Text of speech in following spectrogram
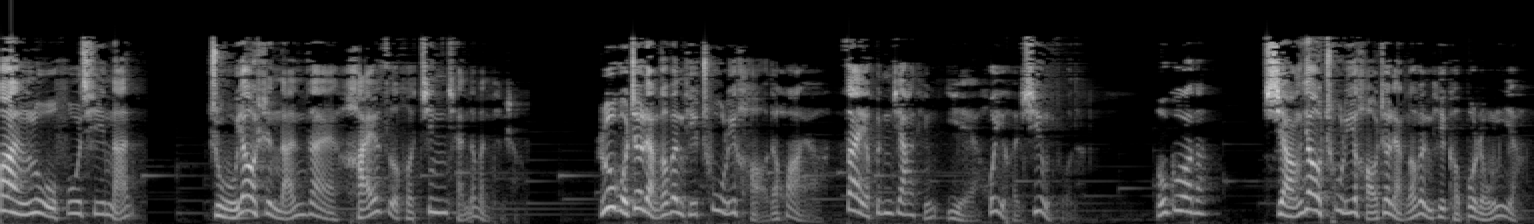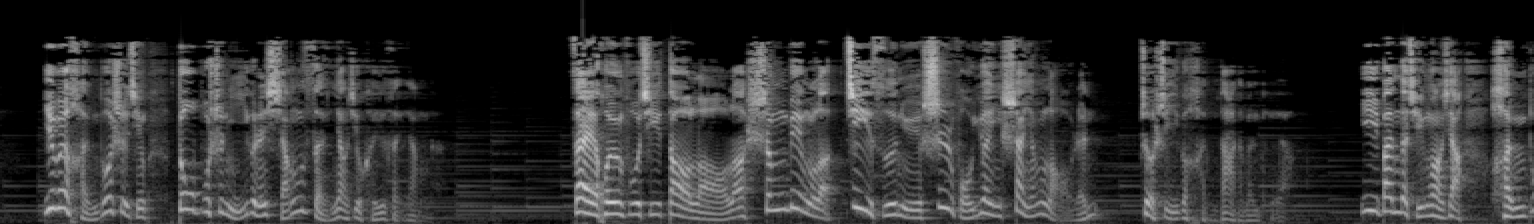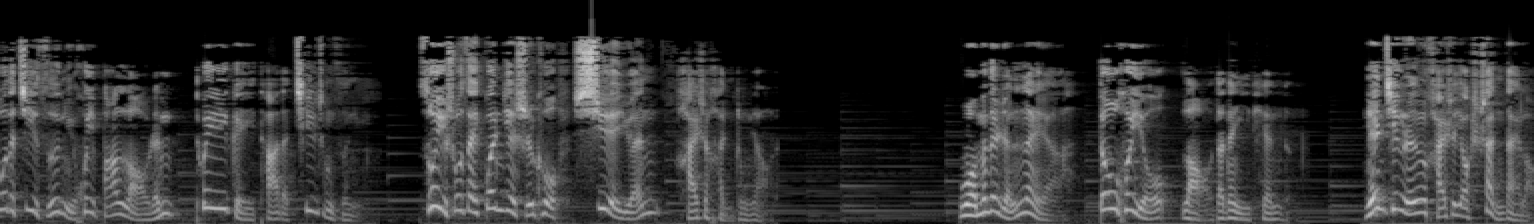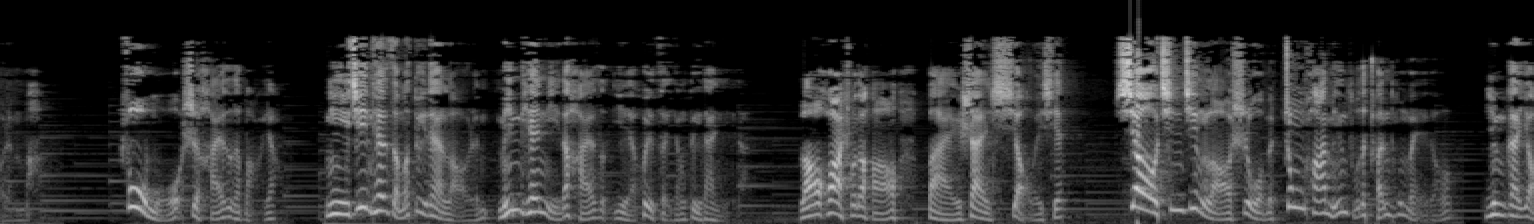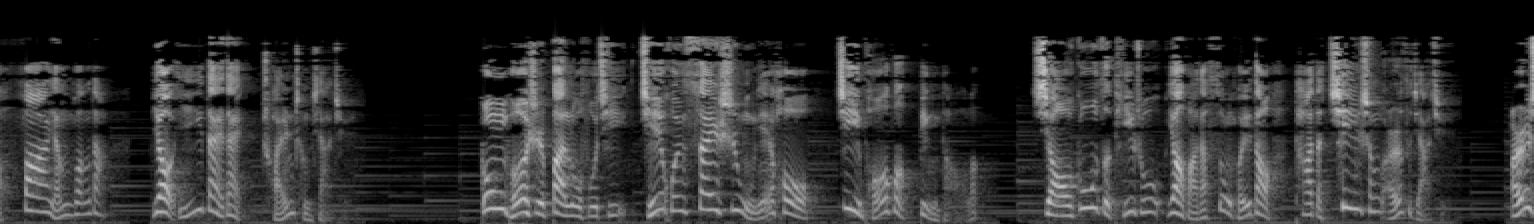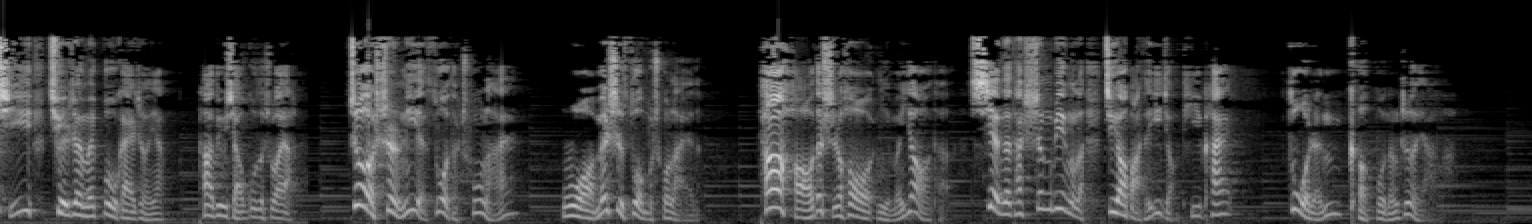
半路夫妻难，主要是难在孩子和金钱的问题上。如果这两个问题处理好的话呀，再婚家庭也会很幸福的。不过呢，想要处理好这两个问题可不容易啊。因为很多事情都不是你一个人想怎样就可以怎样的。再婚夫妻到老了生病了，继子女是否愿意赡养老人，这是一个很大的问题啊。一般的情况下，很多的继子女会把老人推给他的亲生子女，所以说在关键时刻，血缘还是很重要的。我们的人类啊，都会有老的那一天的。年轻人还是要善待老人吧，父母是孩子的榜样。你今天怎么对待老人，明天你的孩子也会怎样对待你的。老话说得好，百善孝为先，孝亲敬老是我们中华民族的传统美德，应该要发扬光大，要一代代传承下去。公婆是半路夫妻，结婚三十五年后，继婆婆病倒了。小姑子提出要把她送回到她的亲生儿子家去，儿媳却认为不该这样。他对小姑子说：“呀，这事儿你也做得出来，我们是做不出来的。他好的时候你们要他，现在他生病了就要把他一脚踢开，做人可不能这样啊！”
